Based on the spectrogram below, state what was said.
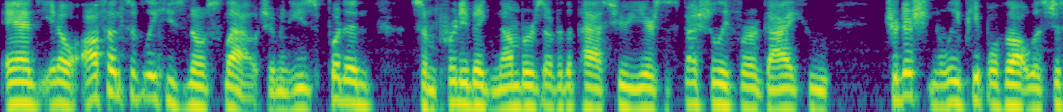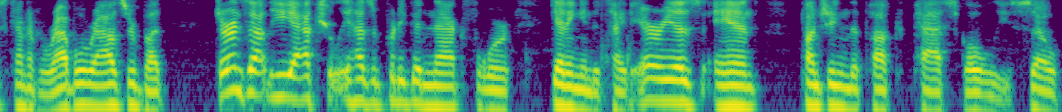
And, you know, offensively, he's no slouch. I mean, he's put in some pretty big numbers over the past few years, especially for a guy who traditionally people thought was just kind of a rabble rouser. But turns out he actually has a pretty good knack for getting into tight areas and punching the puck past goalies. So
